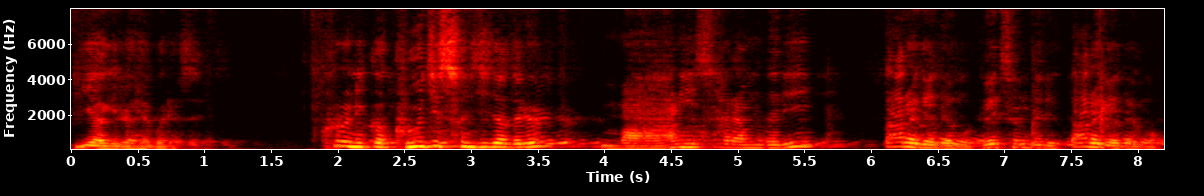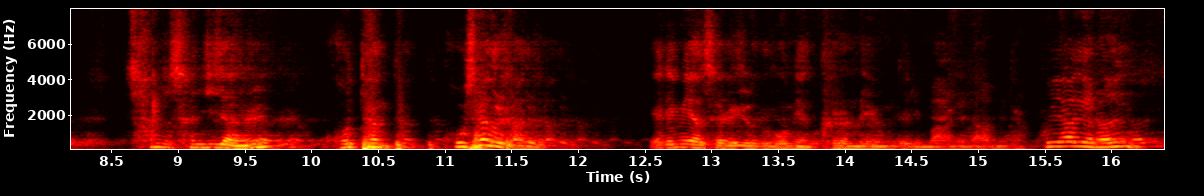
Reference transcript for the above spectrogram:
이야기를 해버렸어요. 그러니까 거짓 선지자들을 많이 사람들이 따르게 되고 백성들이 따르게 되고 참 선지자를 고통, 고생을 하는 에레미야서를 읽어보면 그런 내용들이 많이 나옵니다. 구약에는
